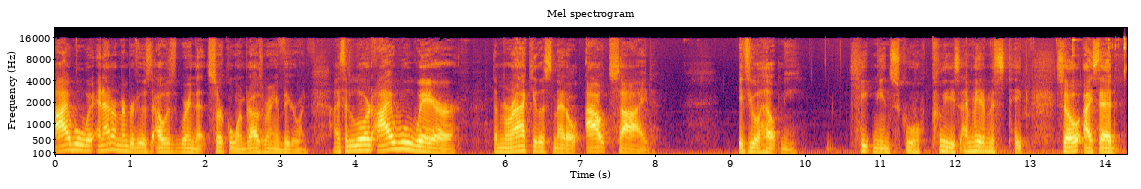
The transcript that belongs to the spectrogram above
I will wear, and I don't remember if it was, I was wearing that circle one, but I was wearing a bigger one. I said, Lord, I will wear the miraculous medal outside if you'll help me. Keep me in school, please. I made a mistake. So I said,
